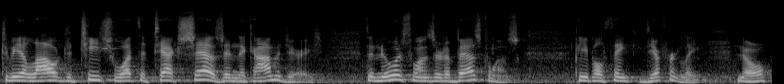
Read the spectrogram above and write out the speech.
to be allowed to teach what the text says in the commentaries. The newest ones are the best ones. People think differently. No,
